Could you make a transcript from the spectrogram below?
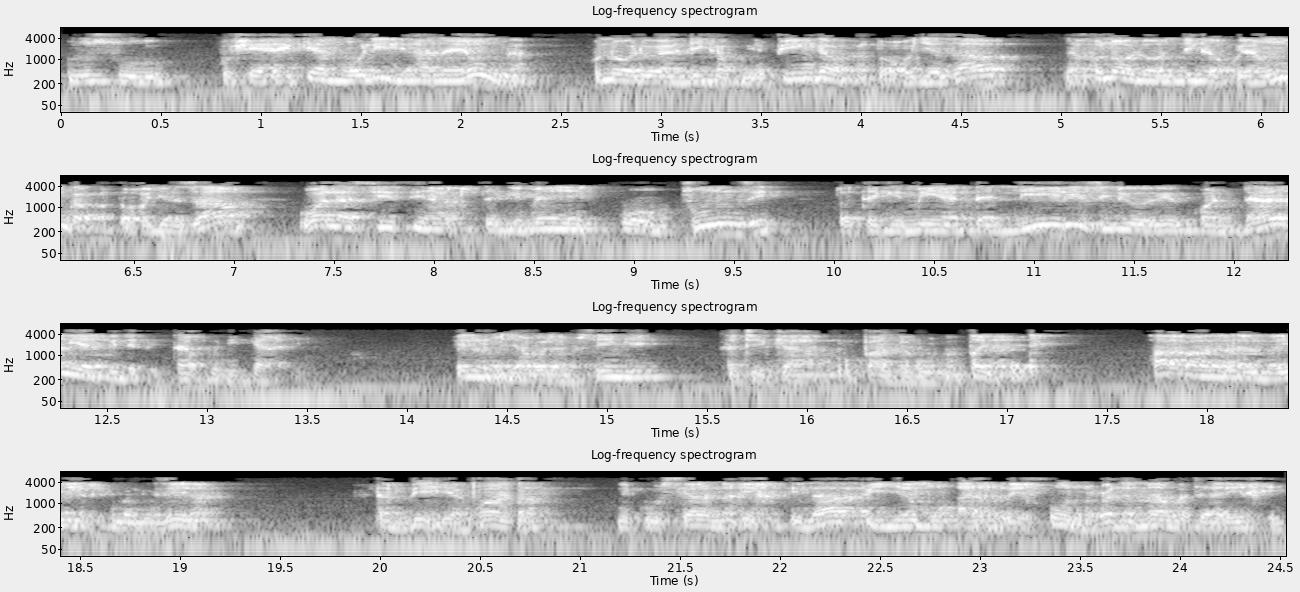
kuhusu kusherehekea maulidi anayeunga kuna walioandika kuyapinga wakatoa hoja zao na kuna walioandika kuyaunga wakatoa hoja zao wala sisi hatutegemei kwa utunzi tutategemea dalili zilizowekwa ndani ya vile vitabu ni gani hilo ndio jambo la msingi katika upande huu طيب hapa almaisha tukimalizia tambihi ya kwanza نكوسيانا اختلافي يا مؤرخون علماء وتاريخي.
